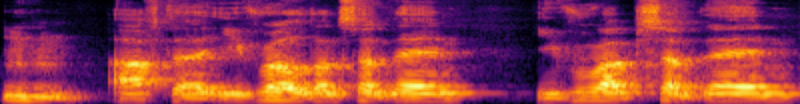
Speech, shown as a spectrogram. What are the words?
hmm after you've rolled on something, you've rubbed something.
